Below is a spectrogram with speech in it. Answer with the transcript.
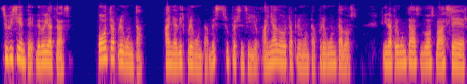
Suficiente, le doy atrás. Otra pregunta. Añadir pregunta. ¿Ves? Súper sencillo. Añado otra pregunta. Pregunta 2. Y la pregunta 2 va a ser,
